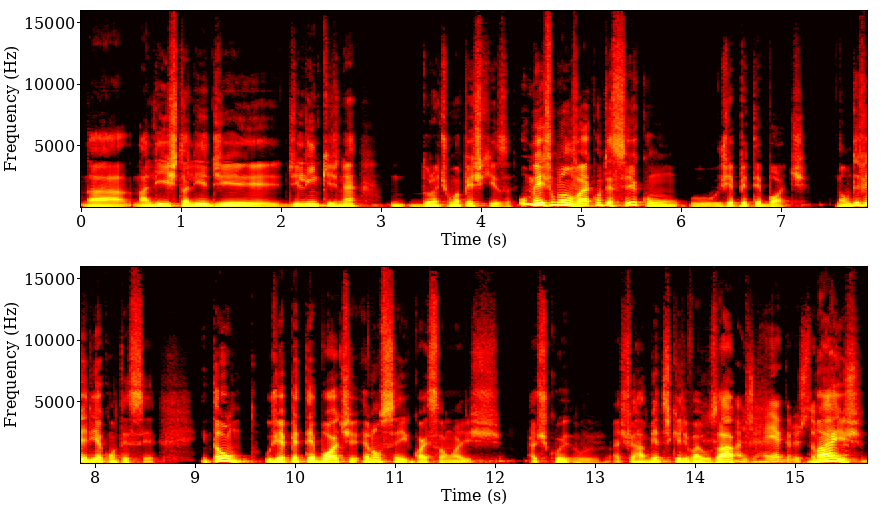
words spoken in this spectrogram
na, na lista ali de, de links, né? Durante uma pesquisa. O mesmo não vai acontecer com o GPT Bot. Não deveria acontecer. Então, o GPT Bot, eu não sei quais são as, as, as ferramentas que ele vai usar. As regras também. Mas né?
